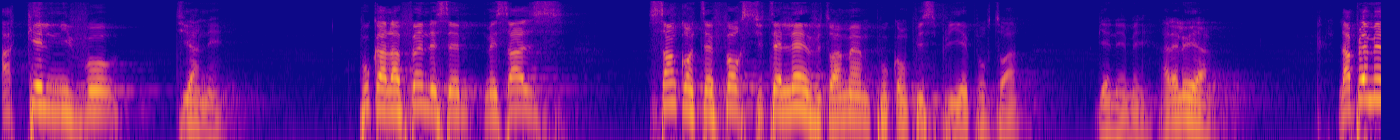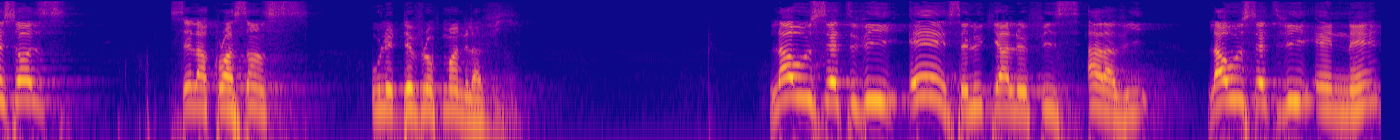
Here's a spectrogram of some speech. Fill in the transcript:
à quel niveau tu en es, pour qu'à la fin de ce message, sans qu'on te force, tu te lèves toi-même pour qu'on puisse prier pour toi, bien-aimé. Alléluia. La première chose, c'est la croissance ou le développement de la vie. Là où cette vie est, celui qui a le Fils a la vie. Là où cette vie est née,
